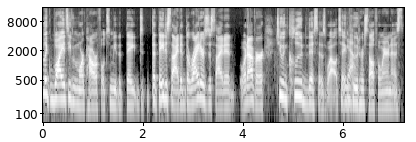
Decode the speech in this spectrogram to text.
like why it's even more powerful to me that they that they decided, the writers decided, whatever, to include this as well, to Yeah. include her self-awareness.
